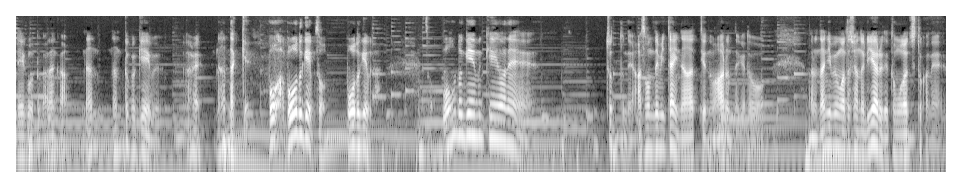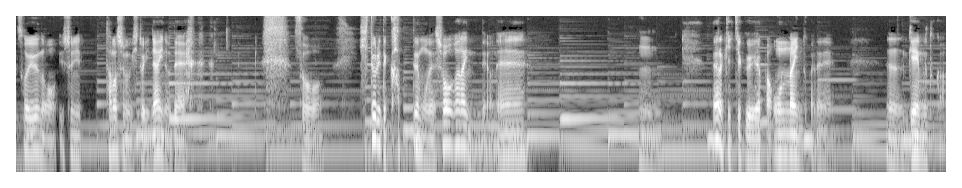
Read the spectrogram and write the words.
レゴとかなんか、なん、なんとかゲーム。あれなんだっけボあ、ボードゲーム、そう。ボードゲームだ。そう、ボードゲーム系はね、ちょっとね、遊んでみたいなっていうのはあるんだけど、あの、何分私あの、リアルで友達とかね、そういうのを一緒に楽しむ人いないので そう。一人で買ってもね、しょうがないんだよね。うん。だから結局、やっぱオンラインとかでね、うん、ゲームとか、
